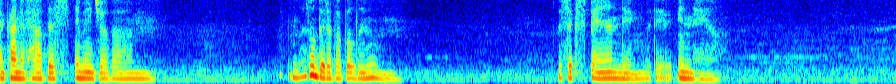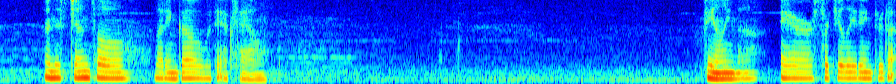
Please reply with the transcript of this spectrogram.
I kind of have this image of um, a little bit of a balloon, just expanding with the inhale. And this gentle letting go with the exhale. Feeling the air circulating through the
